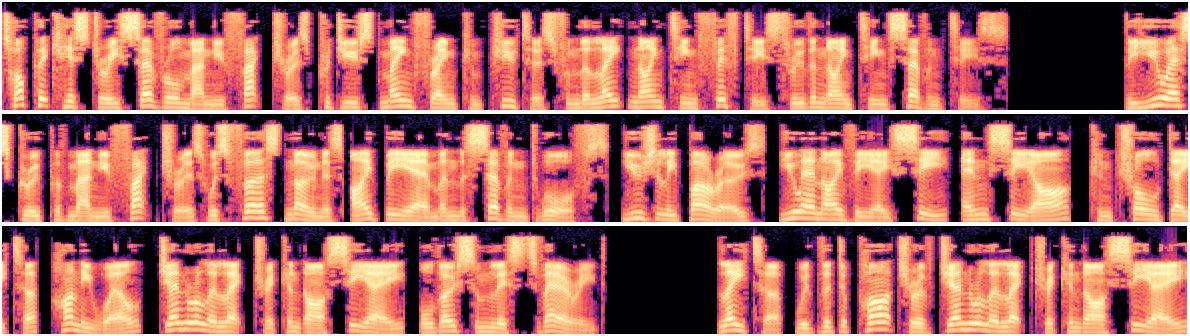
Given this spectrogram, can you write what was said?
Topic history Several manufacturers produced mainframe computers from the late 1950s through the 1970s. The U.S. group of manufacturers was first known as IBM and the Seven Dwarfs, usually Burroughs, UNIVAC, NCR, Control Data, Honeywell, General Electric and RCA, although some lists varied. Later, with the departure of General Electric and RCA,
